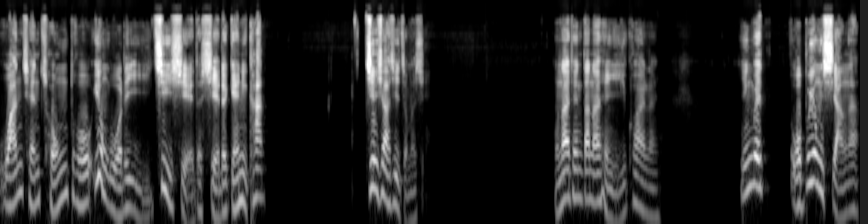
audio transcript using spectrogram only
完全从头用我的语气写的，写的给你看。接下去怎么写？我那天当然很愉快了，因为。我不用想啊，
